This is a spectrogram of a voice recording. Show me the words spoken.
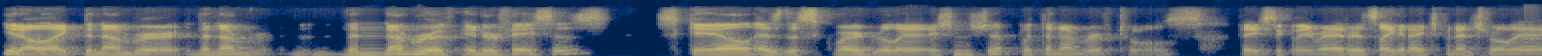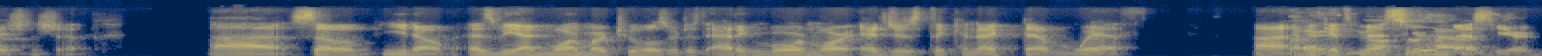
you know like the number the number the number of interfaces scale as the squared relationship with the number of tools, basically, right? Or it's like an exponential relationship. Uh, so you know, as we add more and more tools, we're just adding more and more edges to connect them with, uh, and it gets messier and messier.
